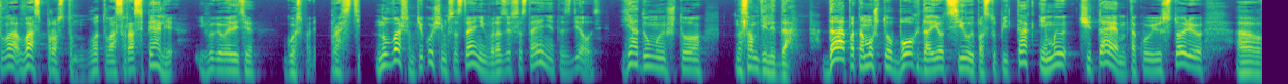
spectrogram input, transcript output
вас просто, ну, вот вас распяли, и вы говорите, Господи, прости. Но в вашем текущем состоянии вы разве в состоянии это сделать? Я думаю, что на самом деле да. Да, потому что Бог дает силы поступить так, и мы читаем такую историю э,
